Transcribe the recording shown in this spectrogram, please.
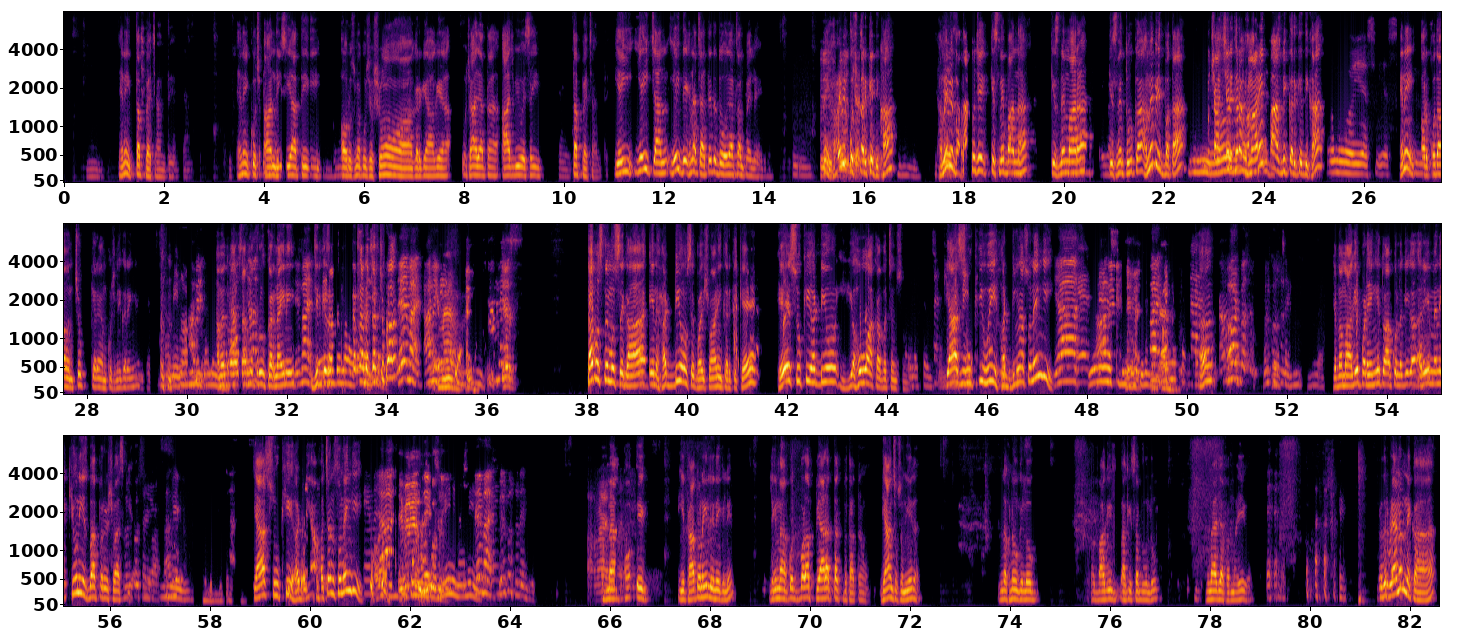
है नहीं? तब पहचानते। हैं है नहीं? कुछ आंधी सी आती और उसमें कुछ शो करके आ गया कुछ आ जाता। आज भी वैसे ही तब पहचानते। यही यही जान यही देखना चाहते थे 2000 साल पहले। नहीं हमें भी कुछ करके दिखा। हमें भी बता तुझे किसने बांधा किसने मारा किसने थूका हमें भी बता। कुछ आश्चर्य कर्म हमारे पास भी करके दिखा। यस यस है नहीं? और खुदा उन चुप कह रहे हम कुछ नहीं करेंगे। हमें तुम्हारे सामने प्रूव करना ही नहीं। जिनके सामने करना था कर चुका. तब उसने मुझसे कहा इन हड्डियों से भविष्यवाणी करके कह हे सूखी हड्डियों यहोवा का वचन सुनो। क्या सूखी हुई हड्डियाँ सुनेंगी? हाँ? जब हम आगे पढ़ेंगे तो आपको लगेगा अरे मैंने क्यों नहीं इस बात पर विश्वास किया? क्या सूखी हड्डियाँ वचन सुनेंगी? मैं आपको एक ये था तो नहीं लेने के लिए लेकिन मैं आपको बड़ा प्यारा तक बताता हूँ। ध्यान से सुनिएगा। लखनऊ के लोग और बाकी बाकी सब वो लोग मुलाजा फरमाइएगा। ब्रदर ब्रैनम ने कहा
